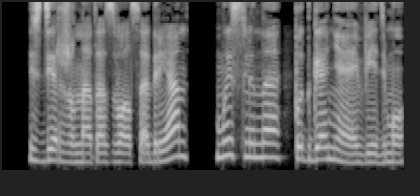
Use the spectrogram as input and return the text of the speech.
— сдержанно отозвался Адриан, мысленно подгоняя ведьму,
